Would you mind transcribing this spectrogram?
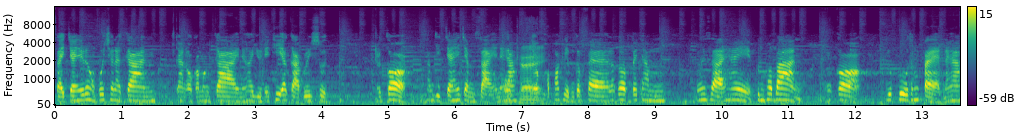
ใส่ใจในเรื่องของโภชนาการ การออกกำลังกายนะคะ อยู่ในที่อากาศบริสุทธิ์ แล้วก็ทำจิตใจให้แจ่มใสนะคะโอเคเดี๋ยวขอพักดื่มกาแฟ แล้วก็ไปทำมื้อสายให้คุณพ่อบ้าน แล้วก็ลูกๆทั้งแปดนะคะ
